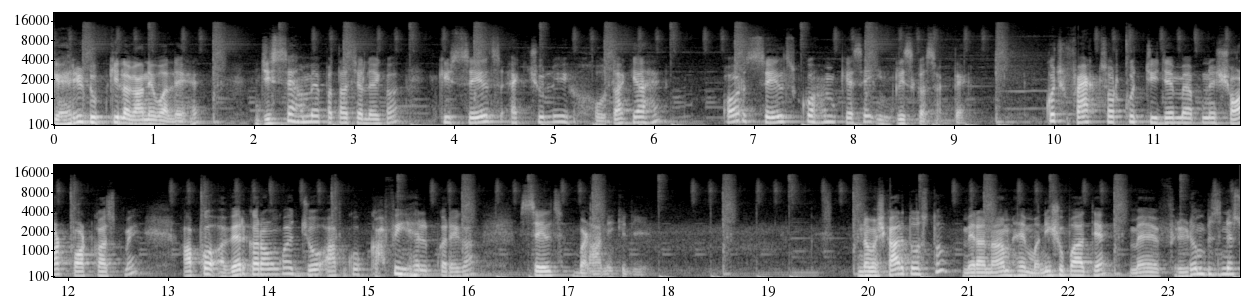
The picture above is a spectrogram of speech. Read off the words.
गहरी डुबकी लगाने वाले हैं, जिससे हमें पता चलेगा कि सेल्स एक्चुअली होता क्या है और सेल्स को हम कैसे इंक्रीज कर सकते हैं? कुछ फैक्ट्स और कुछ चीज़ें मैं अपने शॉर्ट पॉडकास्ट में आपको अवेयर कराऊँगा जो आपको काफ़ी हेल्प करेगा सेल्स बढ़ाने के लिए। नमस्कार दोस्तों, मेरा नाम है मनीष उपाध्याय। मैं फ्रीडम बिज़नेस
